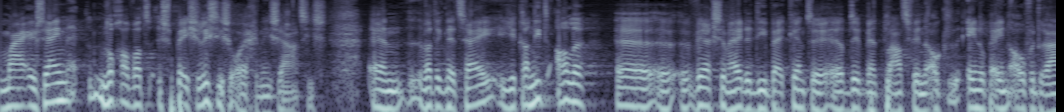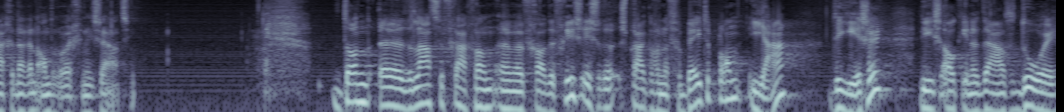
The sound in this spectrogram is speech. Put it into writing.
maar er zijn nogal wat specialistische organisaties. En wat ik net zei, je kan niet alle werkzaamheden die bij Kenten op dit moment plaatsvinden... ook één op één overdragen naar een andere organisatie. Dan de laatste vraag van mevrouw De Vries. Is er sprake van een verbeterplan? Ja. Die is er. Die is ook inderdaad door uh,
